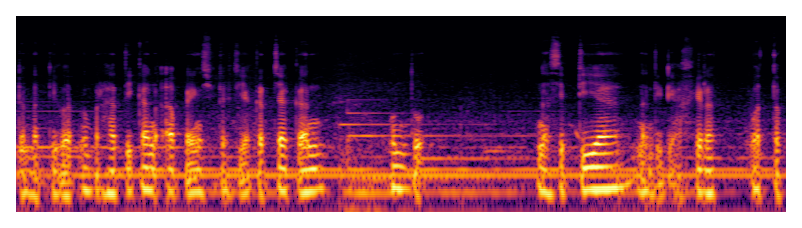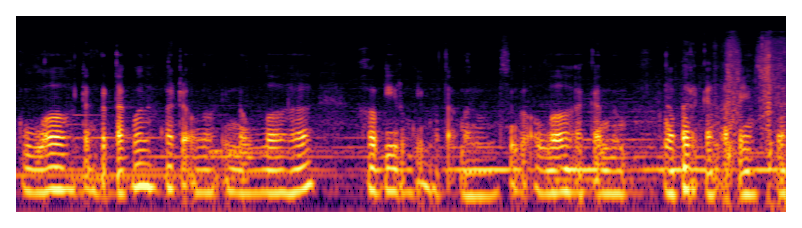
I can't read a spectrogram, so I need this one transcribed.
dapat diwat memperhatikan apa yang sudah dia kerjakan untuk nasib dia nanti di akhirat. Wattaqullah dan bertakwalah pada Allah. Innallaha khabirum bima ta'malun. Sungguh Allah akan mengabarkan apa yang sudah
